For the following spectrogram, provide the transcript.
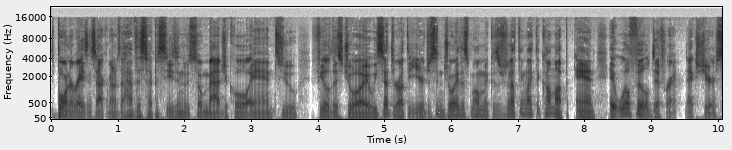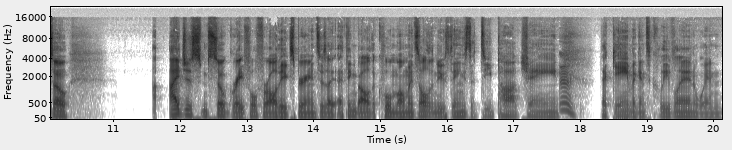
is born and raised in Sacramento to have this type of season was so magical, and to feel this joy. We said throughout the year, just enjoy this moment because there's nothing like the come up, and it will feel different next year. So. I just am so grateful for all the experiences. I, I think about all the cool moments, all the new things, the Deepak chain, Mm. That game against Cleveland when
